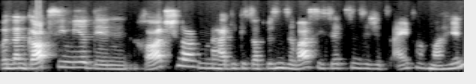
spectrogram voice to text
Und dann gab sie mir den Ratschlag und dann hat die gesagt, wissen Sie was, Sie setzen sich jetzt einfach mal hin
